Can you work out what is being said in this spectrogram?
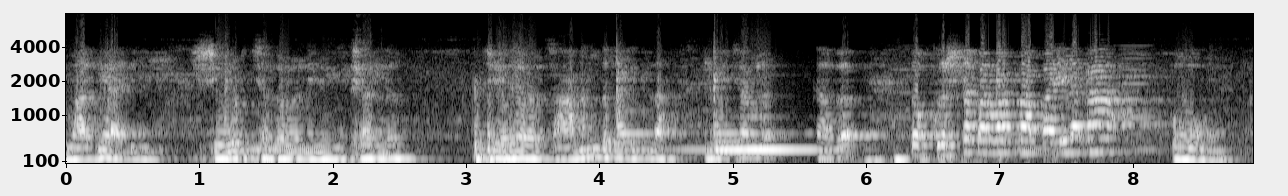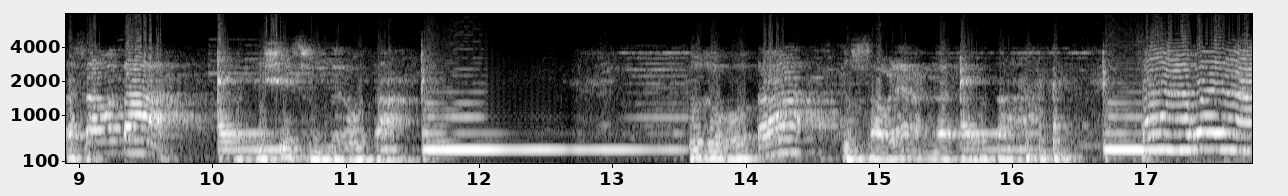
मागे आली शेवटच्या गवळणीने विचारलं चेहऱ्यावरचा आनंद बघितला विचारलं का ग तो कृष्ण परमात्मा पाहिला का? हो. कसा होता? अतिशय सुंदर होता. तो जो होता तो सावळ्या रंगाचा होता. सावळा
